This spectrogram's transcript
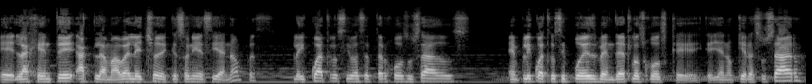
eh, la gente aclamaba el hecho de que Sony decía, no, pues Play 4 sí va a aceptar juegos usados, en Play 4 sí puedes vender los juegos que, ya no quieras usar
